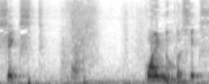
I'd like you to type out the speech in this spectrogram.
six point number six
